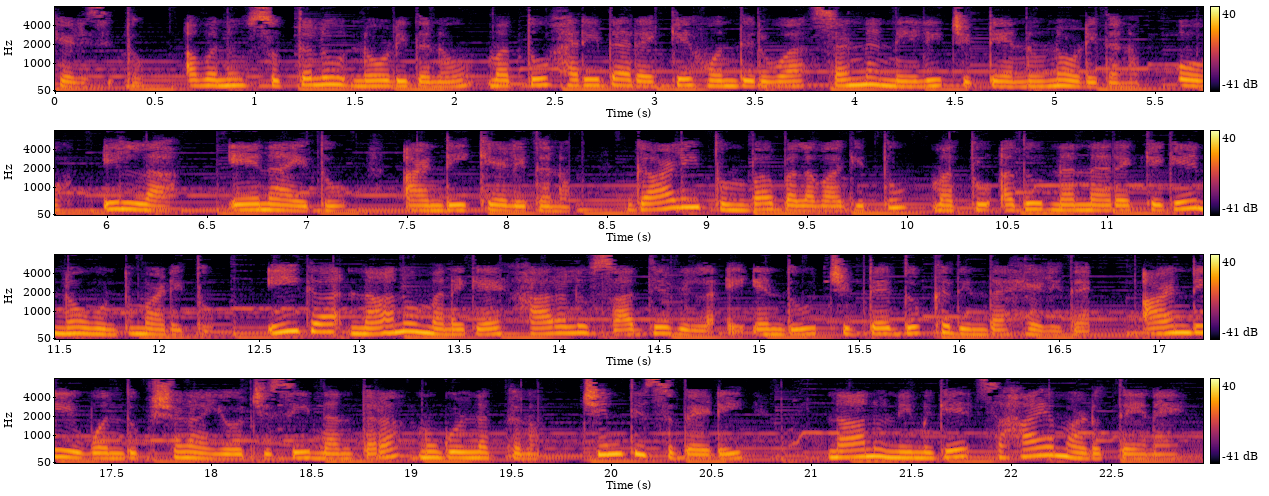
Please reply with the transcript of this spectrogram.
ಕೇಳಿಸಿತು. ಅವನು ಸುತ್ತಲೂ ನೋಡಿದನು ಮತ್ತು ಹರಿದ ರೆಕ್ಕೆ ಹೊಂದಿರುವ ಸಣ್ಣ ನೀಲಿ ಚಿಟ್ಟೆಯನ್ನು ನೋಡಿದನು. ಓಹ್, ಇಲ್ಲ. ಏನಾಯಿತು? ಆಂಡಿ ಕೇಳಿದನು. ಗಾಳಿ ತುಂಬಾ ಬಲವಾಗಿತ್ತು ಮತ್ತು ಅದು ನನ್ನ ರೆಕ್ಕೆಗೆ ನೋವುಂಟು ಮಾಡಿತು. ಈಗ ನಾನು ಮನೆಗೆ ಹಾರಲು ಸಾಧ್ಯವಿಲ್ಲ ಎಂದು ಚಿಟ್ಟೆ ದುಃಖದಿಂದ ಹೇಳಿದೆ. ಆಂಡಿ ಒಂದು ಕ್ಷಣ ಯೋಚಿಸಿ ನಂತರ ಮುಗುಳ್ನಕ್ಕನು. ಚಿಂತಿಸಬೇಡಿ, ನಾನು ನಿಮಗೆ ಸಹಾಯ ಮಾಡುತ್ತೇನೆ.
